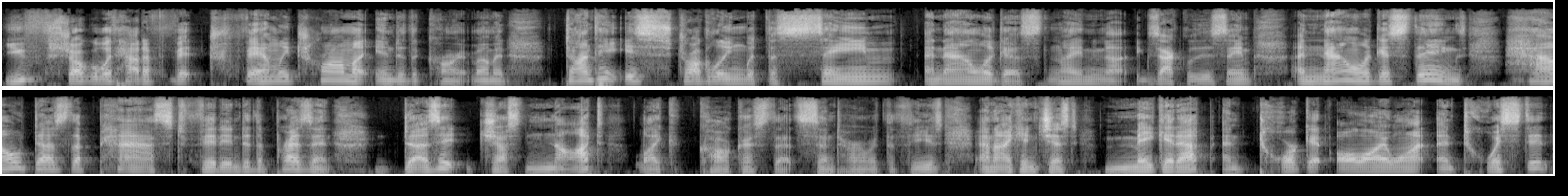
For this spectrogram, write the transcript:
You struggle with how to fit family trauma into the current moment. Dante is struggling with the same analogous, not exactly the same, analogous things. How does the past fit into the present? Does it just not, like Cacus, that centaur with the thieves, and I can just make it up and torque it all I want and twist it?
